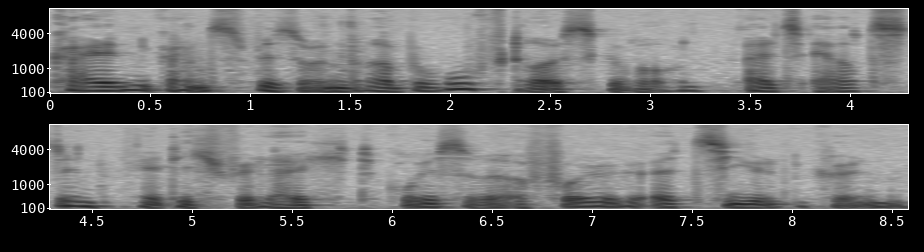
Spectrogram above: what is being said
kein ganz besonderer Beruf draus geworden. Als Ärztin hätte ich vielleicht größere Erfolge erzielen können.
